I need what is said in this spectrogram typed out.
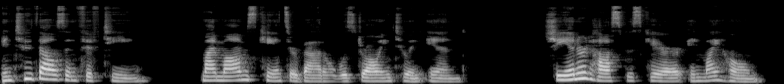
In 2015, my mom's cancer battle was drawing to an end. She entered hospice care in my home,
